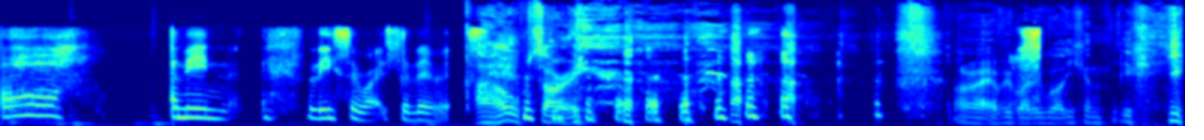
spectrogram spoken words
Uh, I mean, Lisa writes the lyrics. Oh, sorry. All right, everybody. Well, you can. You, you,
